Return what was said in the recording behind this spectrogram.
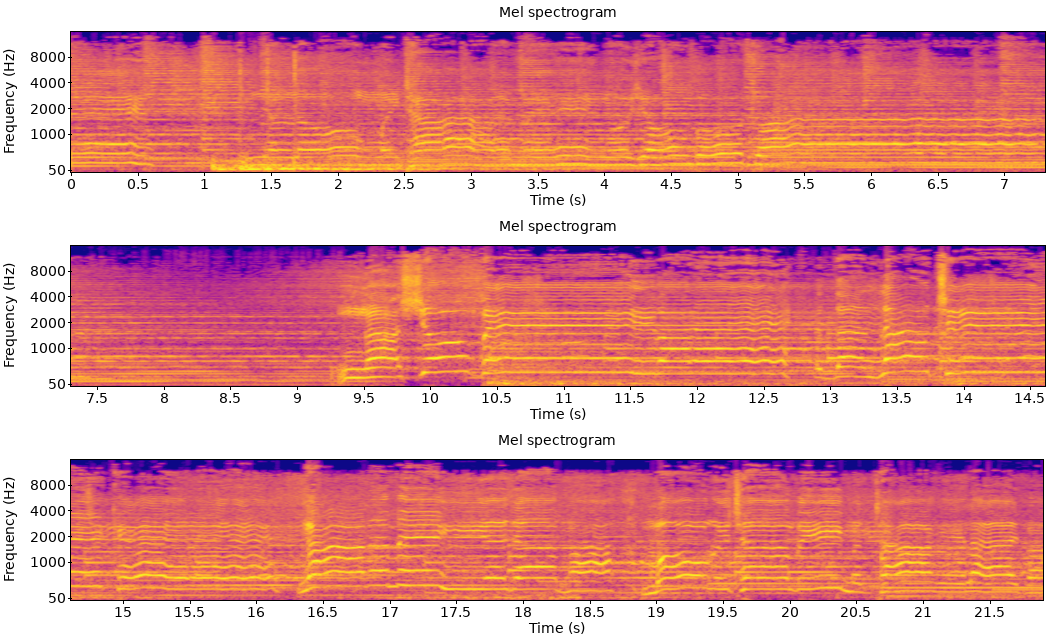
တဲ့မျက်လုံးမိတ်ထားတဲ့မင်းကိုယုံဖို့သွားငါရှုံးပေးပါလေတန် မှာမုန်းလို့ချမ်းပြီးမထားခဲ့လိုက်ပါ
